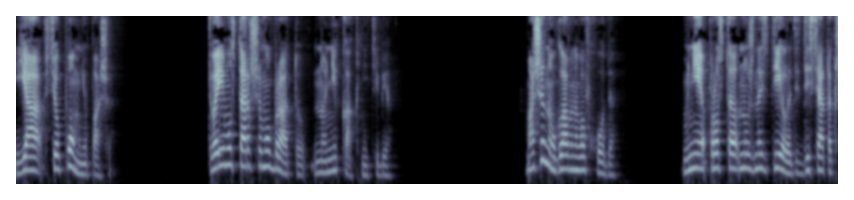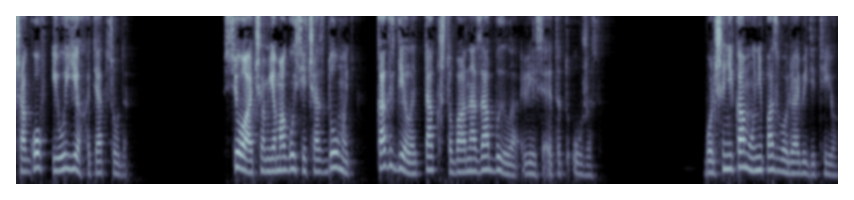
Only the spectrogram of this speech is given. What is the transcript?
Я все помню, Паша. Твоему старшему брату, но никак не тебе. Машина у главного входа. Мне просто нужно сделать десяток шагов и уехать отсюда. Все, о чем я могу сейчас думать, как сделать так, чтобы она забыла весь этот ужас? Больше никому не позволю обидеть ее.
